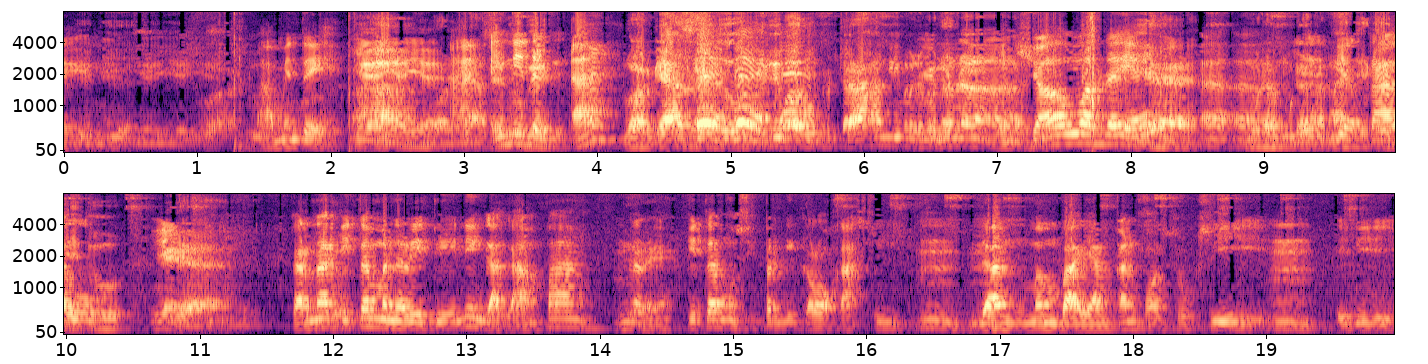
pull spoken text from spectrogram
iya, iya, iya. Amin teh. Iya, iya, iya. Ah, ini deh, ah? Luar biasa eh, Ini baru pencerahan nih benar-benar. Benar. Insya Allah deh ya. Iya. Eh, eh, Mudah-mudahan aja kayak tahu. gitu. Iya. Iya. Karena kita meneliti ini nggak gampang. Benar ya. Kita mesti pergi ke lokasi Hmm. dan membayangkan konstruksi Hmm. ini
